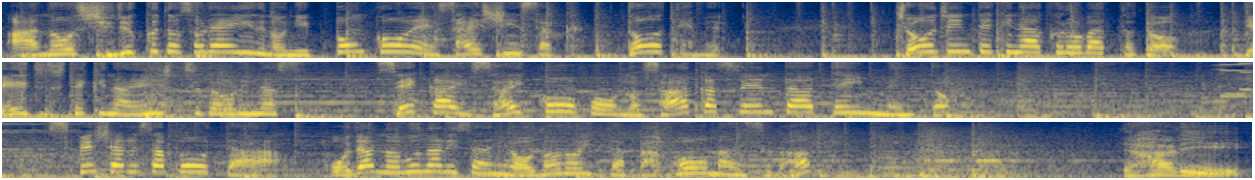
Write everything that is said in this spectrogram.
あのシルク・ド・ソレイユの日本公演最新作トーテム。超人的なアクロバットと芸術的な演出が織りなす世界最高峰のサーカスエンターテインメント。スペシャルサポーター織田信成さんが驚いたパフォーマンスは？やはり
